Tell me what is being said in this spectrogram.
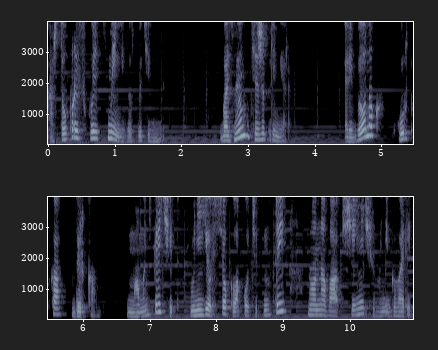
А что происходит с менее возбудимыми? Возьмем те же примеры. Ребенок, куртка, дырка. Мама не кричит, у нее все клокочет внутри, но она вообще ничего не говорит.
